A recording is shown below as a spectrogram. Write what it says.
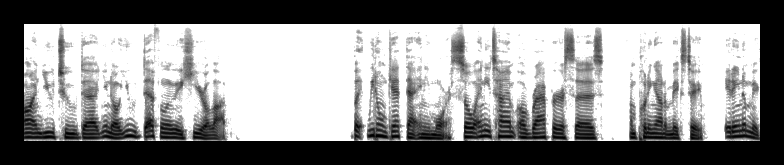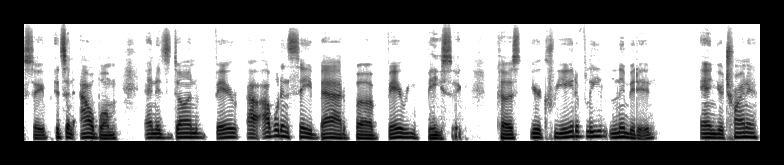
on YouTube that, you know, you definitely hear a lot. But we don't get that anymore. So anytime a rapper says, I'm putting out a mixtape, it ain't a mixtape it's an album and it's done very i wouldn't say bad but very basic because you're creatively limited and you're trying to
